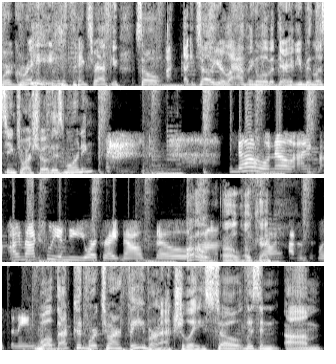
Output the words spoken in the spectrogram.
We're great. Thanks for asking. So I, I can tell you're laughing a little bit there. Have you been listening to our show this morning? No, no, I'm I'm actually in New York right now, so Oh, um, oh, okay. no, I haven't been listening. Well, that could work to our favor, actually. So listen, um,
